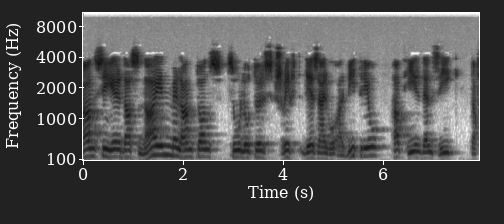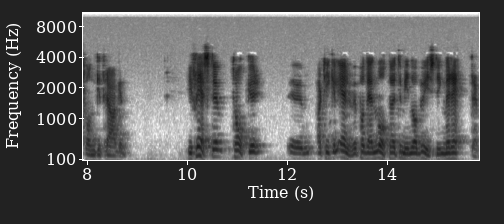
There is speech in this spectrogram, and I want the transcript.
han sier Das Nein Melanchtons zu Luthers Schrift De servo Arbitrio hat hier den Sieg davongetragen. De fleste tolker eh, artikkel 11 på den måten, etter min overbevisning, med rette.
